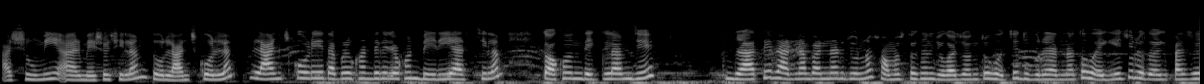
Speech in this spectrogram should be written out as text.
আর সুমি আর মেশো ছিলাম, তো লাঞ্চ করলাম। লাঞ্চ করে তারপর ওখান থেকে যখন বেরিয়ে আসছিলাম, তখন দেখলাম যে রাতের রান্না বান্নার জন্য সমস্ত এখানে যোগাযন্ত্র হচ্ছে। দুপুরে রান্না তো হয়ে গিয়েছিল, তো এক পাশে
